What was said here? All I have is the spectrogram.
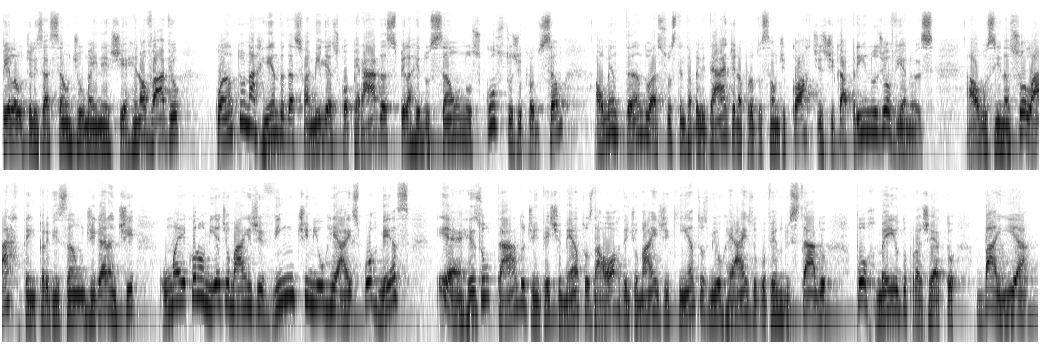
pela utilização de uma energia renovável, quanto na renda das famílias cooperadas pela redução nos custos de produção, aumentando a sustentabilidade na produção de cortes de caprinos e ovinos. A usina solar tem previsão de garantir uma economia de mais de 20 mil reais por mês e é resultado de investimentos na ordem de mais de 500 mil reais do governo do estado por meio do projeto Bahia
